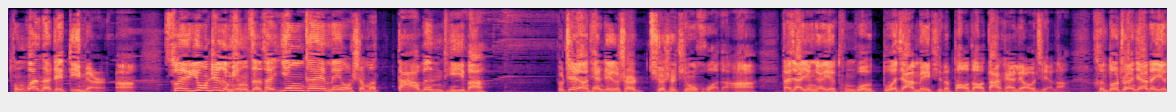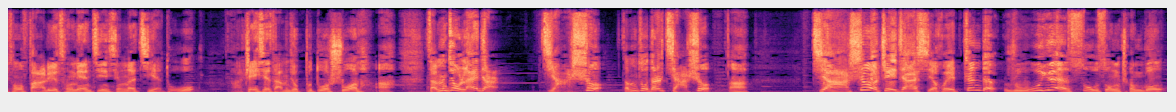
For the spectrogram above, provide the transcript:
潼关的这地名啊，所以用这个名字，它应该没有什么大问题吧？就这两天这个事儿确实挺火的啊，大家应该也通过多家媒体的报道大概了解了，很多专家呢也从法律层面进行了解读啊，这些咱们就不多说了啊，咱们就来点假设，咱们做点假设啊，假设这家协会真的如愿诉讼成功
